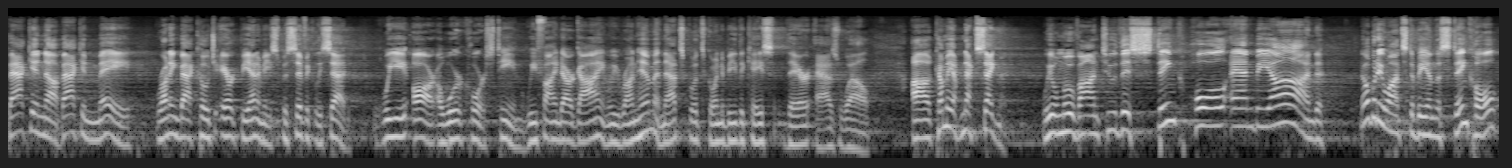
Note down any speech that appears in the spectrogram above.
Back in uh, back in May, running back coach Eric Bieniemy specifically said, "We are a workhorse team. We find our guy and we run him, and that's what's going to be the case there as well." Uh, coming up next segment, we will move on to the stink hole and beyond. Nobody wants to be in the stink hole.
